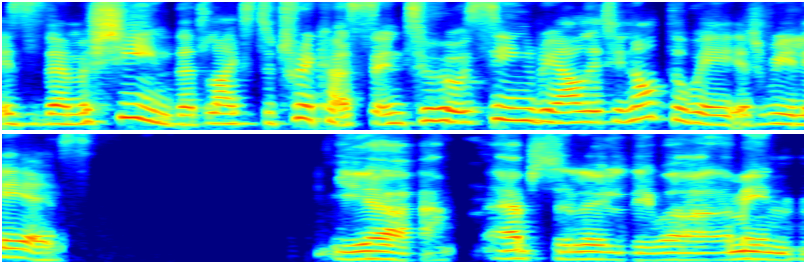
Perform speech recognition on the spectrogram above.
is the machine that likes to trick us into seeing reality not the way it really is. Yeah, absolutely. Well, I mean,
